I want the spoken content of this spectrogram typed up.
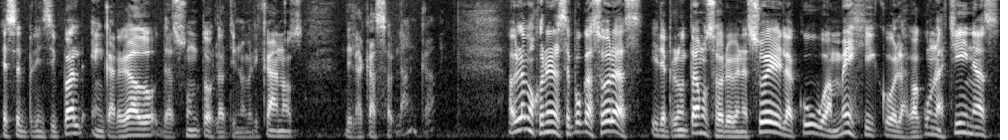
es el principal encargado de asuntos latinoamericanos de la Casa Blanca. Hablamos con él hace pocas horas y le preguntamos sobre Venezuela, Cuba, México, las vacunas chinas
